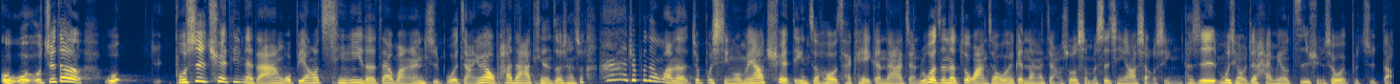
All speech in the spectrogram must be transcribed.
我我我觉得我。不是确定的答案，我不要轻易的在晚安直播讲，因为我怕大家听了之后想说啊，就不能玩了，就不行。我们要确定之后才可以跟大家讲。如果真的做完之后，我会跟大家讲说什么事情要小心。可是目前我就还没有咨询，所以我也不知道。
